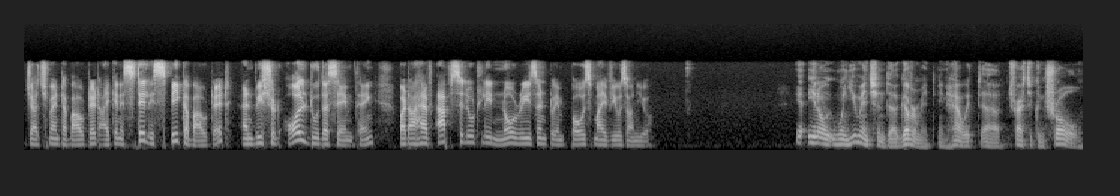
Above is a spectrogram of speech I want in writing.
judgment about it. I can still speak about it and we should all do the same thing, but I have absolutely no reason to impose my views on you. You know, when you mentioned uh, government and how it uh, tries to control,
